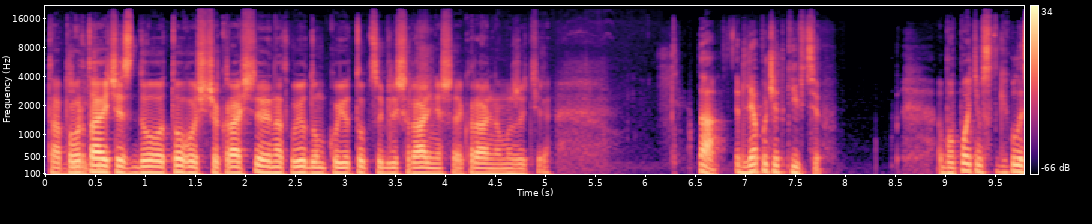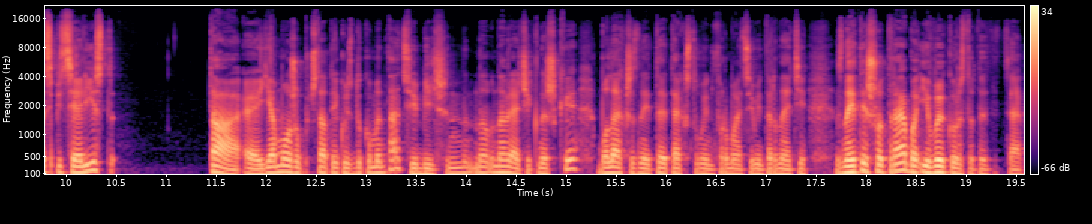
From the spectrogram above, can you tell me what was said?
Та повертаючись до того, що краще, на твою думку, Ютуб це більш реальніше, як в реальному житті. Так, для початківців. Бо потім, все-таки, коли спеціаліст, та, е, я можу почитати якусь документацію більше, навряд чи книжки, бо легше знайти текстову інформацію в інтернеті, знайти, що треба, і використати це.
